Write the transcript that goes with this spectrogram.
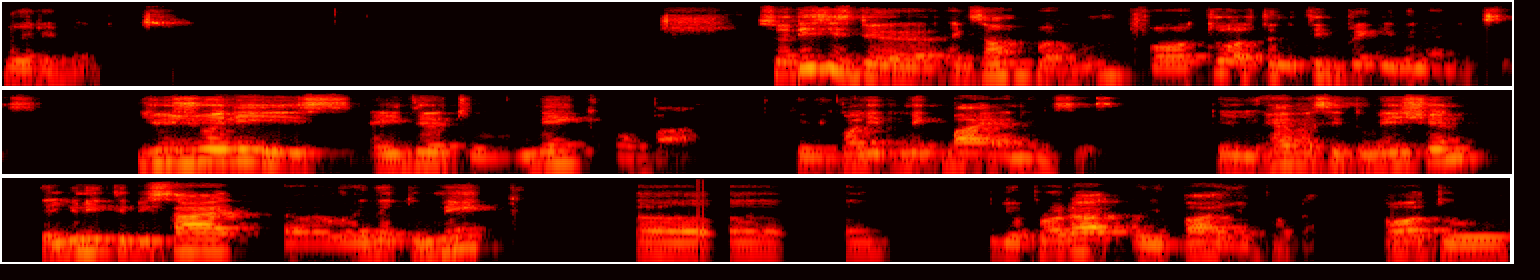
variable So this is the example for two alternative break-even analysis. Usually is either to make or buy. Okay, we call it make-buy analysis. Okay, you have a situation that you need to decide uh, whether to make uh, your product or you buy your product, or to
